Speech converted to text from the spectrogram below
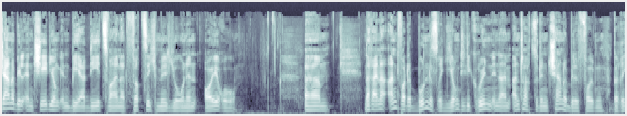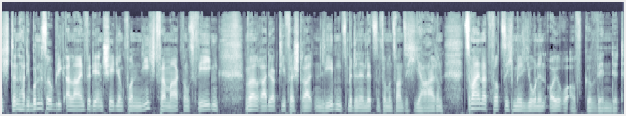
Tschernobyl-Entschädigung in BRD 240 Millionen Euro. Ähm, nach einer Antwort der Bundesregierung, die die Grünen in einem Antrag zu den Tschernobyl-Folgen berichten, hat die Bundesrepublik allein für die Entschädigung von nicht vermarktungsfähigen, weil radioaktiv verstrahlten Lebensmitteln in den letzten 25 Jahren 240 Millionen Euro aufgewendet.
